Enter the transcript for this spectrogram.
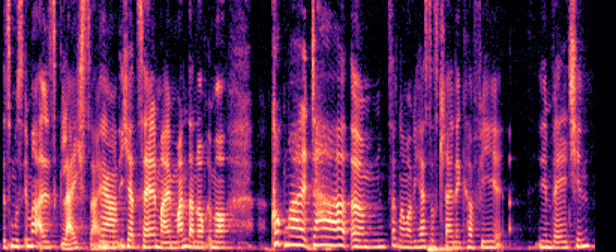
es muss immer alles gleich sein. Ja. Und ich erzähle meinem Mann dann auch immer, guck mal da, ähm, sag nochmal, wie heißt das kleine Café in dem Wäldchen?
